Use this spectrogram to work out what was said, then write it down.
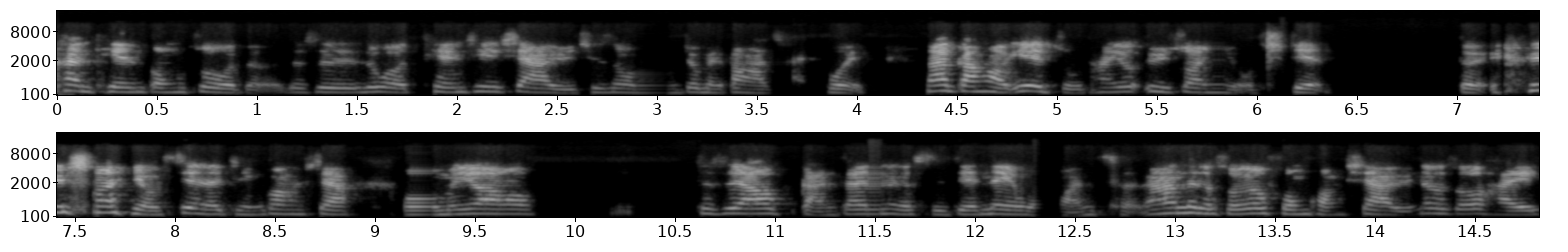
看天工作的。就是如果天气下雨，其实我们就没办法彩绘。那刚好业主他又预算有限，对，预算有限的情况下，我们要就是要赶在那个时间内完成。然后那个时候又疯狂下雨，那个时候还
